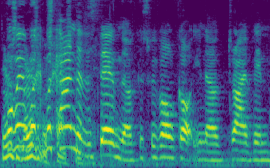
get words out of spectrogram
There But we're, we're, we're kind of the same though, because we've all got, you know, driving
